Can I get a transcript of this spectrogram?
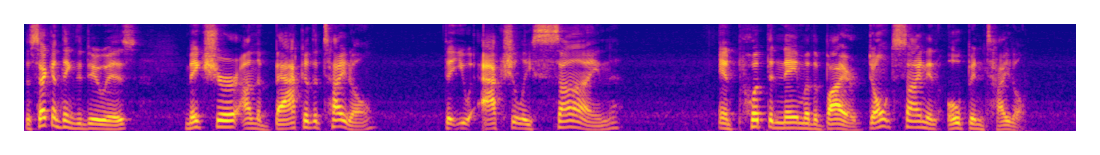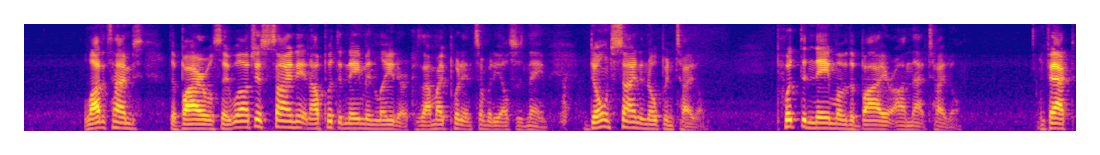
The second thing to do is make sure on the back of the title that you actually sign and put the name of the buyer. Don't sign an open title. A lot of times the buyer will say, Well, I'll just sign it and I'll put the name in later because I might put it in somebody else's name. Don't sign an open title. Put the name of the buyer on that title. In fact,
